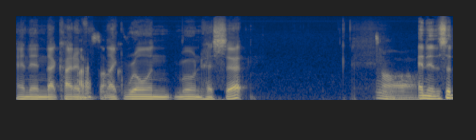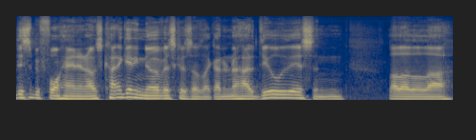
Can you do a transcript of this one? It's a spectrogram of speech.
and then that kind of like ruined ruined her set. Oh, And then, so this is beforehand, and I was kind of getting nervous because I was like, I don't know how to deal with this, and la la la la.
